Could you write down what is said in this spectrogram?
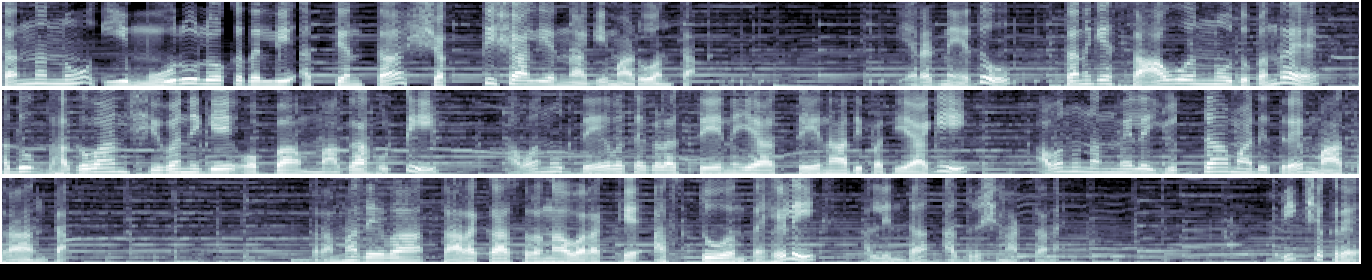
ತನ್ನನ್ನು ಈ ಮೂರು ಲೋಕದಲ್ಲಿ ಅತ್ಯಂತ ಶಕ್ತಿಶಾಲಿಯನ್ನಾಗಿ ಮಾಡು ಅಂತ ಎರಡನೆಯದು, ತನಗೆ ಸಾವು ಅನ್ನೋದು ಬಂದರೆ ಅದು ಭಗವಾನ್ ಶಿವನಿಗೆ ಒಬ್ಬ ಮಗ ಹುಟ್ಟಿ, ಅವನು ದೇವತೆಗಳ ಸೇನೆಯ ಸೇನಾಧಿಪತಿಯಾಗಿ ಅವನು ನನ್ನ ಮೇಲೆ ಯುದ್ಧ ಮಾಡಿದ್ರೆ ಮಾತ್ರ ಅಂತ. ಬ್ರಹ್ಮದೇವ ತಾರಕಾಸುರನ ವರಕ್ಕೆ ಅಸ್ತು ಅಂತ ಹೇಳಿ ಅಲ್ಲಿಂದ ಅದೃಶ್ಯನಾಗ್ತಾನೆ. ವೀಕ್ಷಕರೇ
